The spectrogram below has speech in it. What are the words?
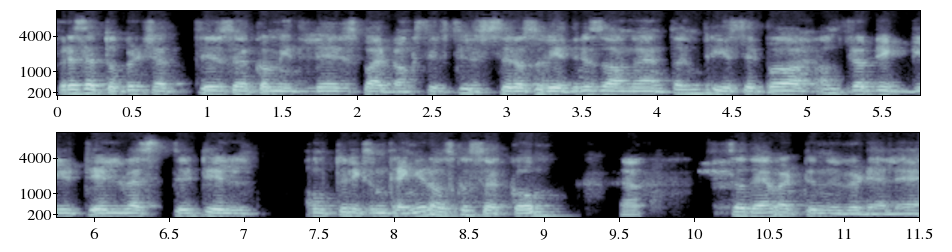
for å sette opp budsjetter, søke om midler, sparebankstiftelser osv. Så, videre, så han har henta inn priser på alt fra brygger til vester til alt du liksom trenger og skal søke om. Ja. Så det har vært en uvurderlig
